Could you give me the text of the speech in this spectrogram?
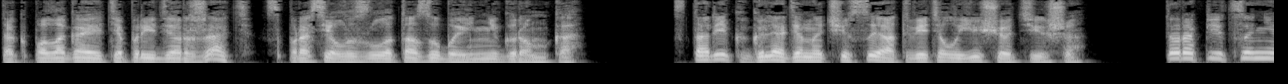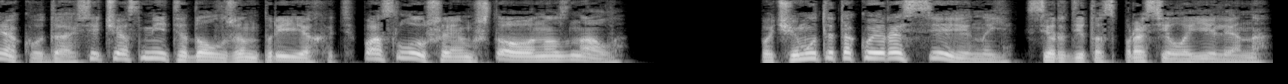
«Так полагаете придержать?» — спросил Златозубый негромко. Старик, глядя на часы, ответил еще тише. «Торопиться некуда, сейчас Митя должен приехать, послушаем, что он узнал». «Почему ты такой рассеянный?» — сердито спросила Елена.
